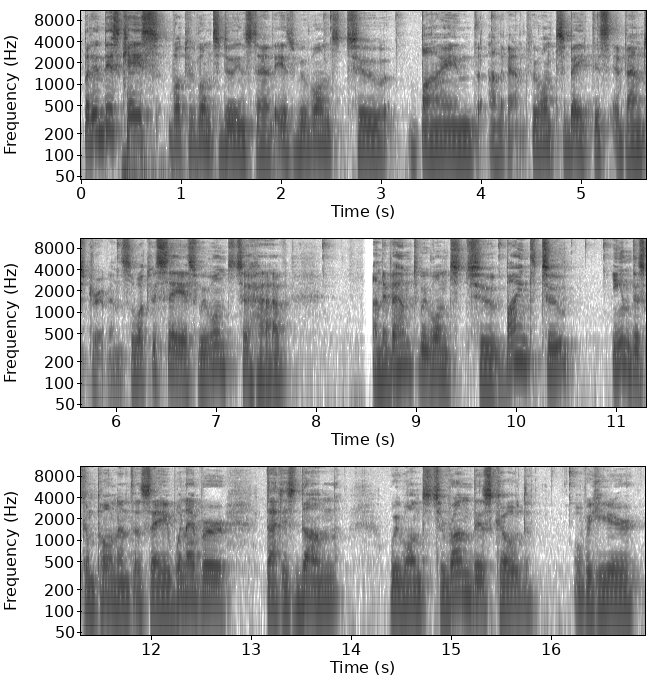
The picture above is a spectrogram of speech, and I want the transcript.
But in this case, what we want to do instead is we want to bind an event. We want to make this event driven. So what we say is we want to have an event we want to bind to in this component and say whenever that is done, we want to run this code over here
